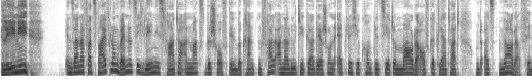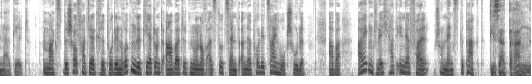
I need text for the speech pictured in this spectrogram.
Leni, in seiner Verzweiflung wendet sich Lenis Vater an Max Bischof, den bekannten Fallanalytiker, der schon etliche komplizierte Morde aufgeklärt hat und als Mörderfinder gilt. Max Bischof hat der Kripo den Rücken gekehrt und arbeitet nur noch als Dozent an der Polizeihochschule. Aber eigentlich hat ihn der Fall schon längst gepackt. Dieser Drang,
